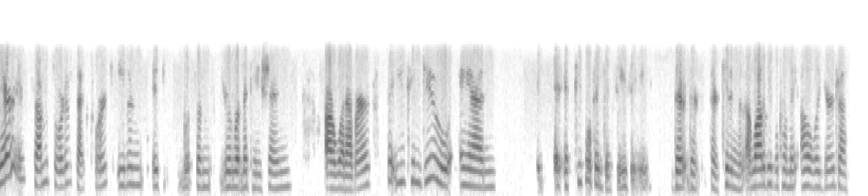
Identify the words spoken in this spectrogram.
There is some sort of sex work, even if with the, your limitations or whatever, that you can do. And if, if people think it's easy, they're they're they're kidding. A lot of people tell me, "Oh, well, you're just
